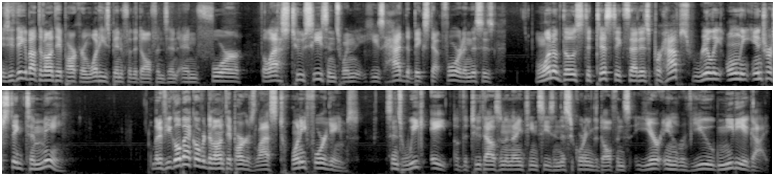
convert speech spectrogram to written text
is you think about DeVante Parker and what he's been for the Dolphins and, and for the last two seasons when he's had the big step forward. And this is one of those statistics that is perhaps really only interesting to me. But if you go back over DeVante Parker's last 24 games since week 8 of the 2019 season, this according to the Dolphins year in review media guide,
